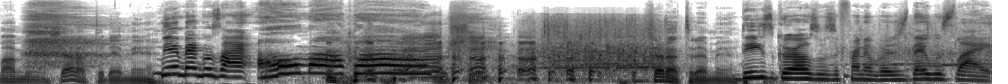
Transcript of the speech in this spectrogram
My man. Shout out to that man. Me and Beck was like, oh my oh, God. Shout out to that man. These girls was in front of us. They was like,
